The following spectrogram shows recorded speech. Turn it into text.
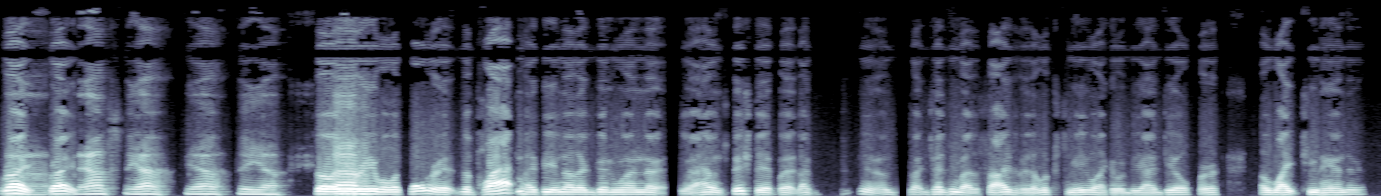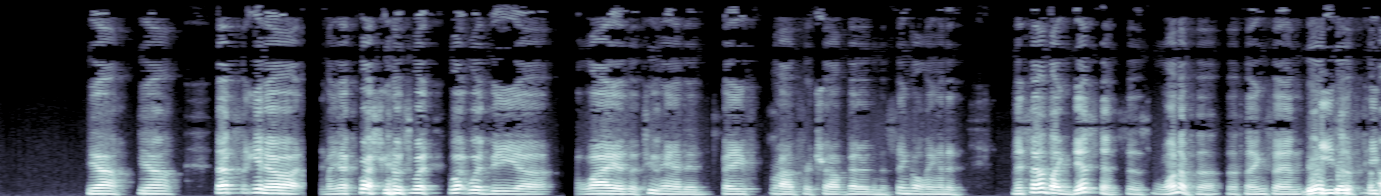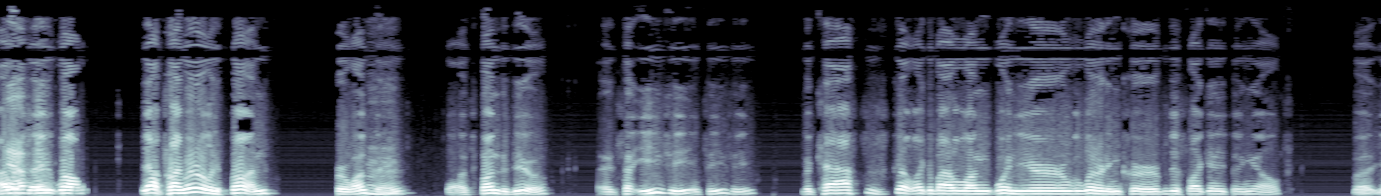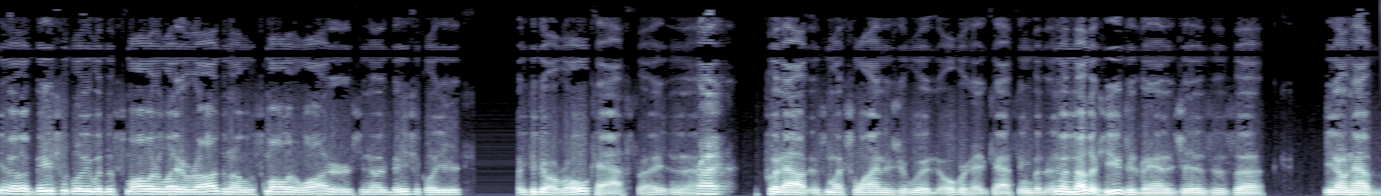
Right, uh, right. Down, yeah, yeah. The uh, so um, you're able to cover it. The Platte might be another good one. That, you know, I haven't fished it, but I, you know, judging by the size of it, it looks to me like it would be ideal for a light two-hander. Yeah, yeah. That's you know my next question is what what would be uh, why is a two-handed spey rod for trout better than a single-handed? And it sounds like distance is one of the, the things and distance, ease of ease I would say, well, yeah, primarily fun for one mm-hmm. thing. So it's fun to do. It's easy. It's easy. The cast has got like about a long, one year learning curve, just like anything else. But you know, basically with the smaller, lighter rods and on the smaller waters, you know, basically you you could do a roll cast, right? And, uh, right. Put out as much line as you would overhead casting. But and another huge advantage is is uh, you don't have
